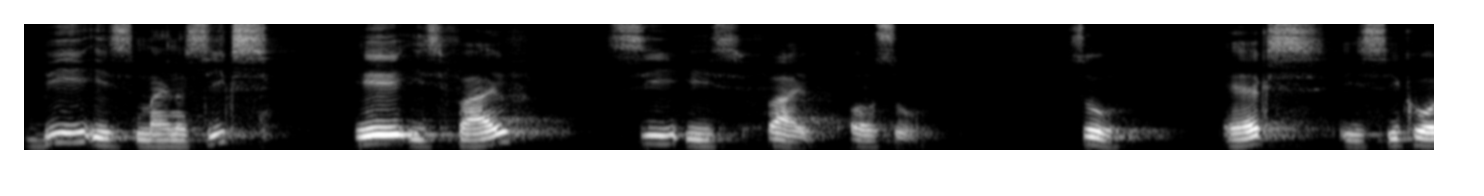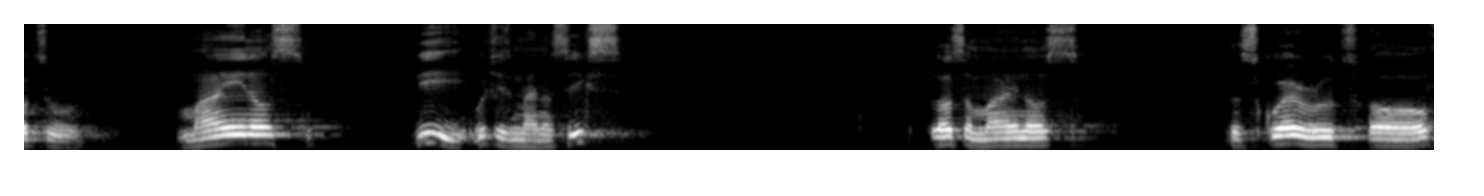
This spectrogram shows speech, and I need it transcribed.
B is minus 6, a is 5, c is 5 also. So x is equal to minus b, which is minus 6, plus or minus the square root of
